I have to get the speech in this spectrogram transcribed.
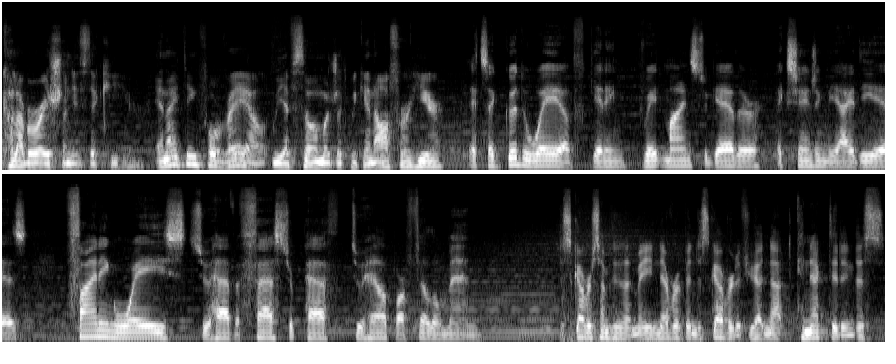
collaboration is the key here. And I think for Vail, we have so much that we can offer here. It's a good way of getting great minds together, exchanging the ideas, finding ways to have a faster path to help our fellow men. Discover something that may never have been discovered if you had not connected in this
